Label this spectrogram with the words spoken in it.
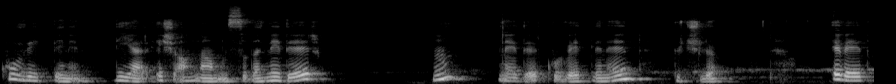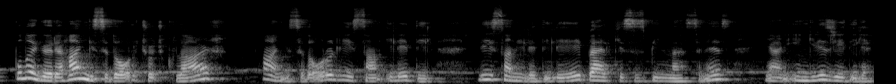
Kuvvetlinin diğer eş anlamlısı da nedir? Hı? Nedir? Kuvvetlinin güçlü. Evet, buna göre hangisi doğru çocuklar? Hangisi doğru? Lisan ile dil. Lisan ile dili belki siz bilmezsiniz. Yani İngilizce dili.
